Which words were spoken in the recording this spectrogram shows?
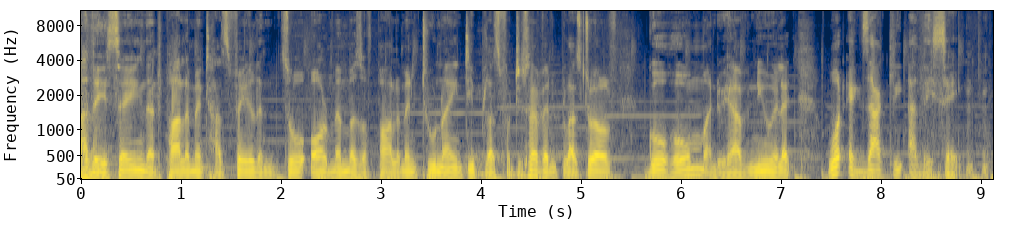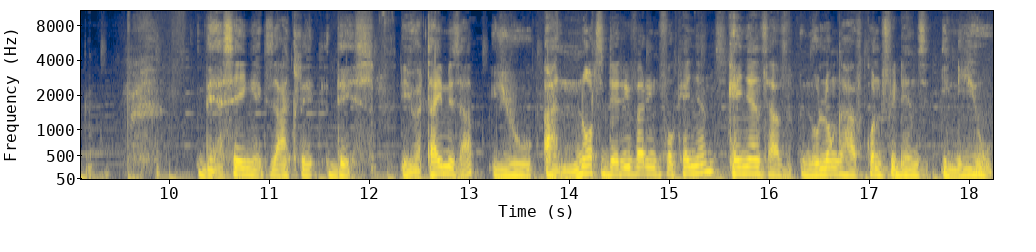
Are they saying that parliament has failed and so all members of parliament, 290 plus 47 plus 12, go home and we have new elect? What exactly are they saying? They are saying exactly this. Your time is up. You are not delivering for Kenyans. Kenyans have no longer have confidence in you.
